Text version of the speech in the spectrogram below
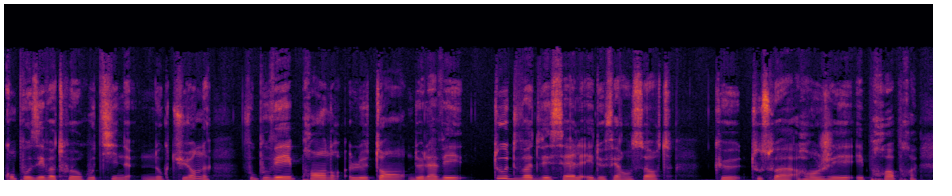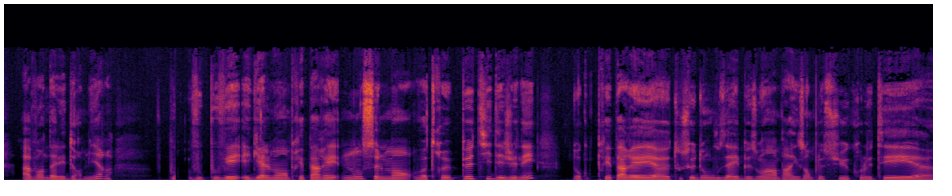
composer votre routine nocturne, vous pouvez prendre le temps de laver toute votre vaisselle et de faire en sorte que tout soit rangé et propre avant d'aller dormir. Vous pouvez également préparer non seulement votre petit déjeuner, donc préparer euh, tout ce dont vous avez besoin, par exemple le sucre, le thé, euh,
